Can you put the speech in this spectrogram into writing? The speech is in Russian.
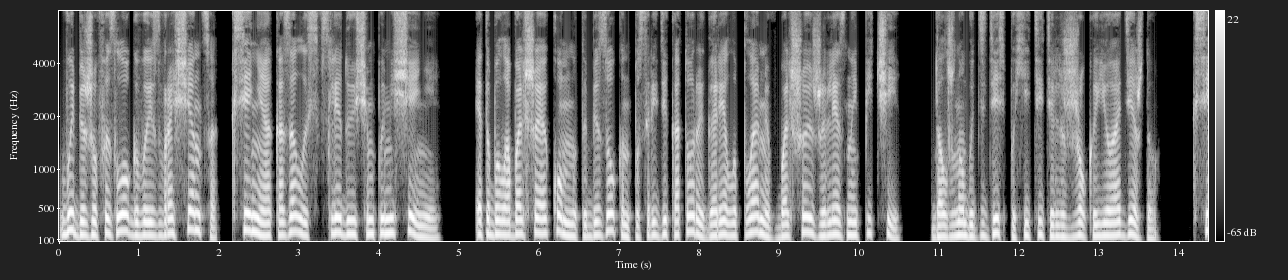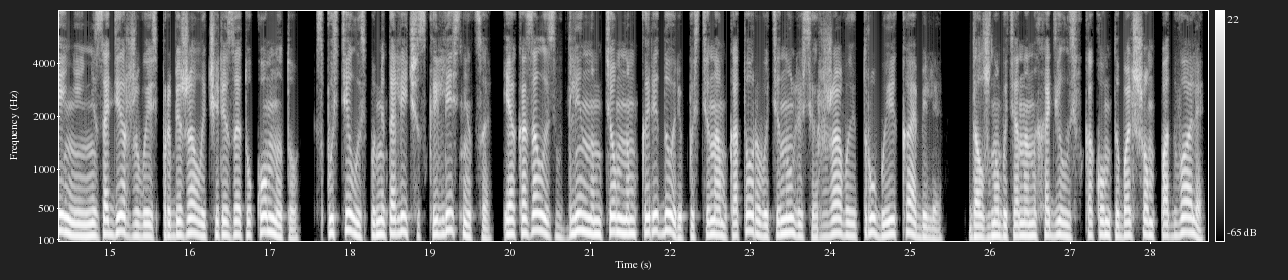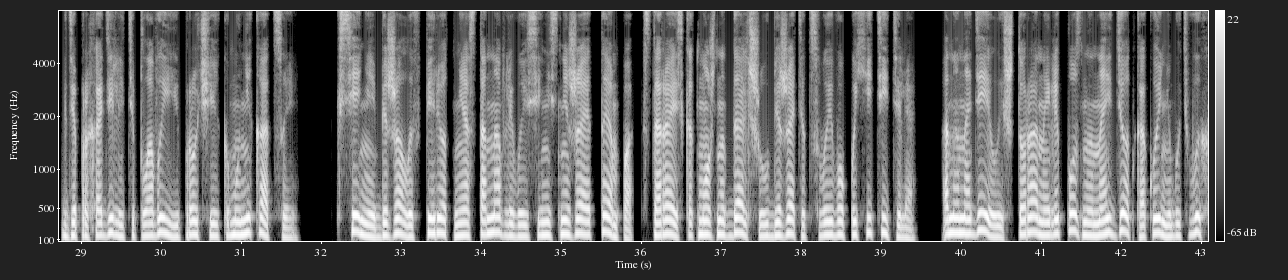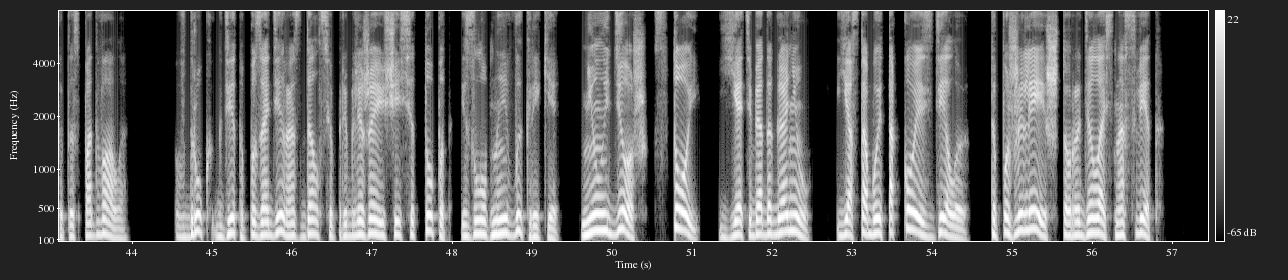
Выбежав из логова извращенца, Ксения оказалась в следующем помещении. Это была большая комната без окон, посреди которой горело пламя в большой железной печи. Должно быть, здесь похититель сжег ее одежду. Ксения, не задерживаясь, пробежала через эту комнату, спустилась по металлической лестнице и оказалась в длинном темном коридоре, по стенам которого тянулись ржавые трубы и кабели. Должно быть, она находилась в каком-то большом подвале, где проходили тепловые и прочие коммуникации. Ксения бежала вперед, не останавливаясь и не снижая темпа, стараясь как можно дальше убежать от своего похитителя. Она надеялась, что рано или поздно найдет какой-нибудь выход из подвала. Вдруг где-то позади раздался приближающийся топот и злобные выкрики. «Не уйдешь! Стой! Я тебя догоню! Я с тобой такое сделаю! Ты пожалеешь, что родилась на свет!»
